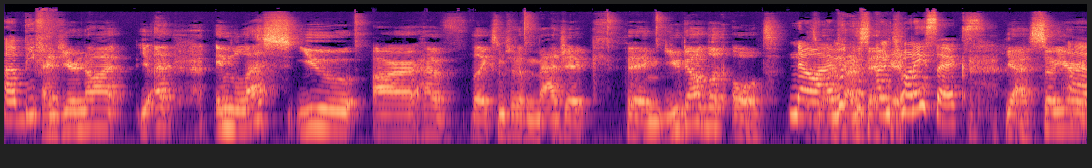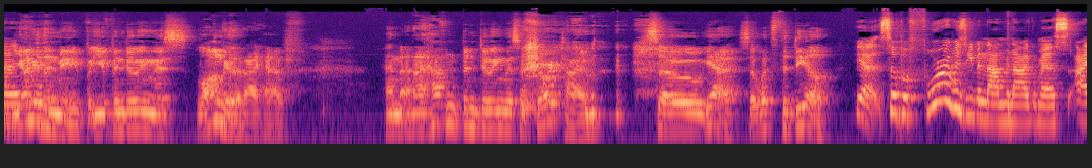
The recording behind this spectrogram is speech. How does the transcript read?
uh, before and you're not you, uh, unless you are have like some sort of magic thing. You don't look old. no, I'm say I'm 26. Yeah, so you're Uh, younger than me, but you've been doing this longer than I have. And and I haven't been doing this a short time. so yeah, so what's the deal? Yeah. So before I was even non-monogamous, I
